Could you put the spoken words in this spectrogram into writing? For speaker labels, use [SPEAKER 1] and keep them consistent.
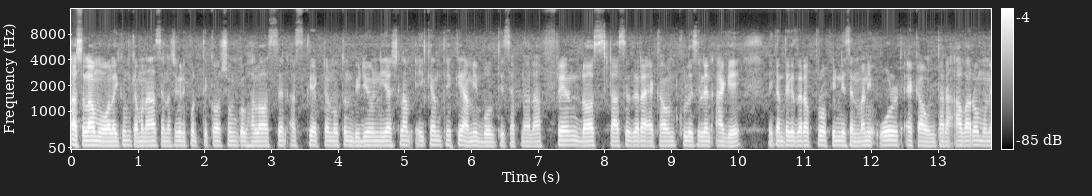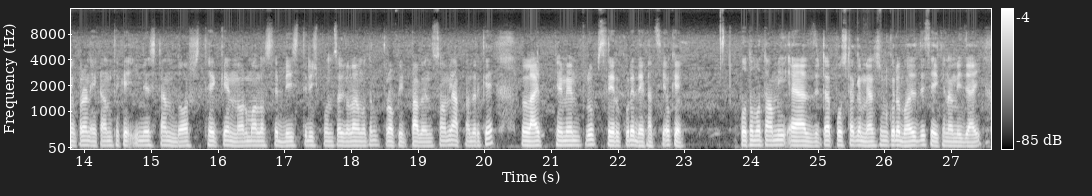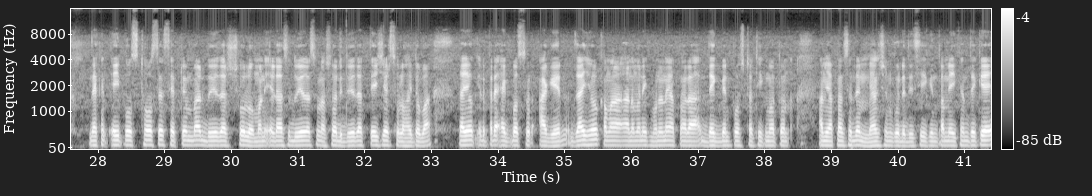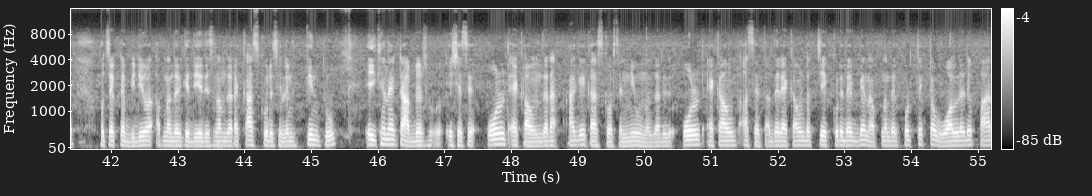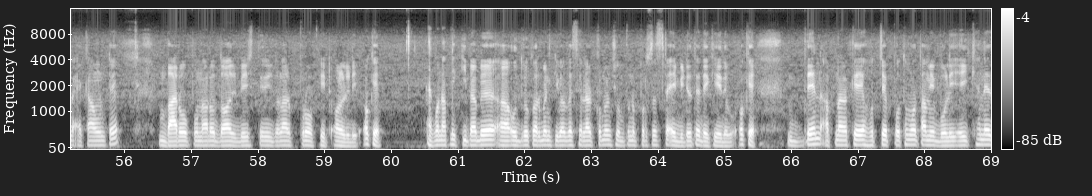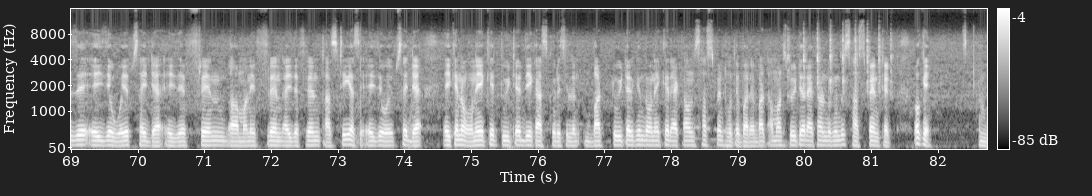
[SPEAKER 1] আসসালামু আলাইকুম, কেমন আছেন? আশা করি প্রত্যেকে অসংখ্য ভালো আছেন। আজকে একটা নতুন ভিডিও নিয়ে আসলাম। এইখান থেকে আমি বলতেছি আপনারা ফ্রেন্ড ডস টাসে যারা অ্যাকাউন্ট খুলেছিলেন আগে, এখান থেকে যারা প্রফিট নিয়েছেন মানে ওল্ড অ্যাকাউন্ট তারা আবারও মনে করেন এখান থেকে ইনস্টান দশ থেকে নর্মাল হচ্ছে বিশ, তিরিশ, পঞ্চাশ ডলার মতন প্রফিট পাবেন। সো আমি আপনাদেরকে লাইভ পেমেন্ট প্রুফ সেল করে দেখাচ্ছি ওকে প্রথমত আমি যেটা পোস্টটাকে মেনশন করে ভয়েস দিয়েছি এইখানে আমি যাই। দেখেন, এই পোস্টটা হচ্ছে সেপ্টেম্বর দুই হাজার ষোলো মানে এটা হচ্ছে দুই ষোলো সরি দুই হাজার তেইশের ষোলো হয়তো বা। যাই হোক, এটা প্রায় এক বছর আগের। যাই হোক, আমার আনুমানিক মনে নেই, আপনারা দেখবেন পোস্টটা ঠিক মতন। আমি আপনার সাথে মেনশন করে দিয়েছি কিন্তু আমি এইখান থেকে হচ্ছে একটা ভিডিও আপনাদেরকে দিয়ে দিয়েছিলাম, যারা কাজ করেছিলেন, কিন্তু এইখানে একটা আপডেট এসেছে ওল্ড অ্যাকাউন্ট যারা আগে কাজ করছেন নিউ না, যাদের ওল্ড অ্যাকাউন্ট আছে, তাদের অ্যাকাউন্টটা চেক করে দেখবেন। আপনাদের প্রত্যেকটা ওয়ালেটে পার অ্যাকাউন্টে বারো, পনেরো, দশ, বিশ, তিরিশ ডলার প্রফিট অলরেডি ওকে এখন আপনি কীভাবে উদ্র করবেন, কীভাবে সেল আউট করবেন, সম্পূর্ণ প্রসেসটা এই ভিডিওতে দেখিয়ে দেবো ওকে দেন আপনাকে হচ্ছে প্রথমত আমি বলি, এইখানে যে, এই যে ওয়েবসাইটটা এই যে ফ্রেন্ড মানে ফ্রেন্ড এই যে ফ্রেন্ড টাচ ঠিক আছে? এই যে ওয়েবসাইটটা এইখানে অনেকে টুইটার দিয়ে কাজ করেছিলেন বাট টুইটার কিন্তু অনেকের অ্যাকাউন্ট সাসপেন্ড হতে পারে বাট আমার টুইটার অ্যাকাউন্টও কিন্তু সাসপেন্ডেড ওকে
